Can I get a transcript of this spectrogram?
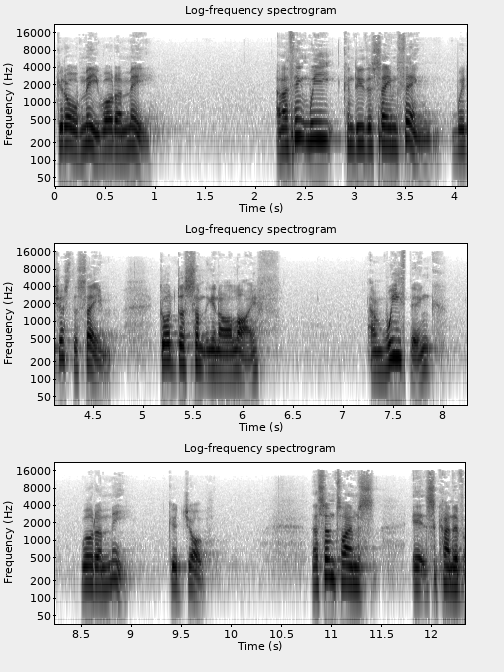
good old me, well done me. And I think we can do the same thing. We're just the same. God does something in our life, and we think, well done me, good job. Now, sometimes it's kind of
